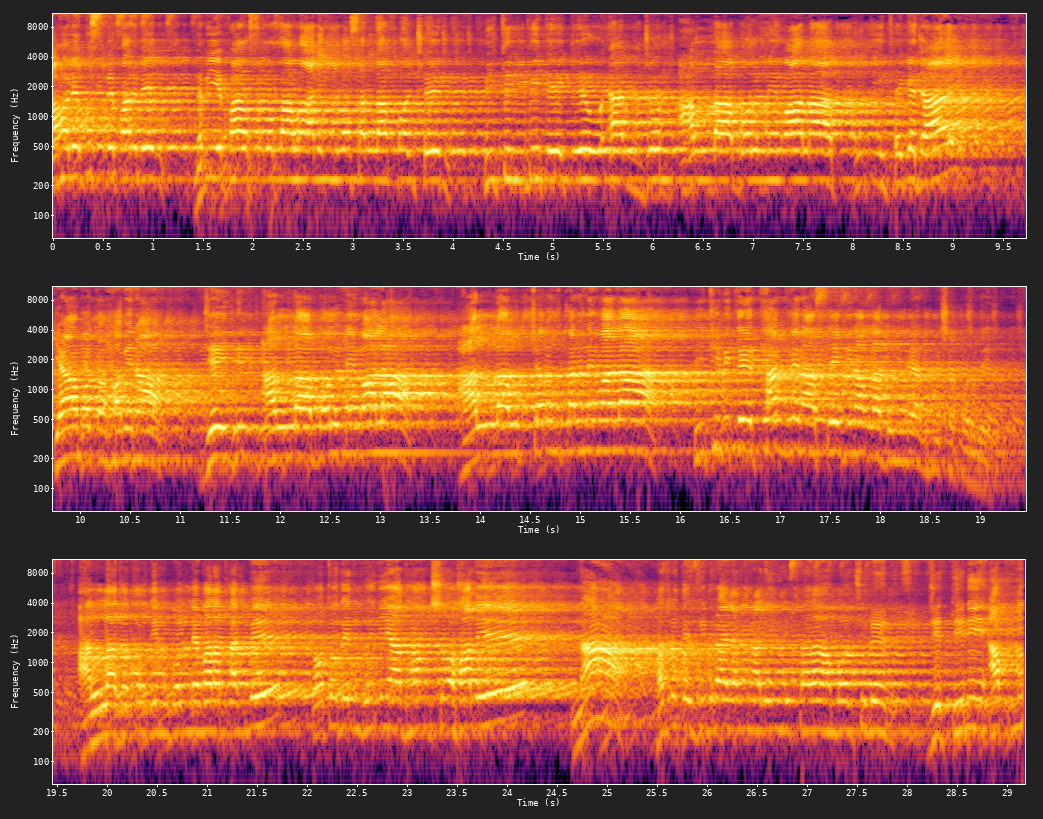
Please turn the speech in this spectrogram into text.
তাহলে বুঝতে পারবেন নবী সাল্লাল্লাহু আলাইহি ওয়াসাল্লাম বলছেন, পৃথিবীতে কেউ একজন আল্লাহ বলনেওয়ালা যদি থেকে যায়, কেয়ামত হবে না। যেই দিন আল্লাহ বলনেওয়ালা, আল্লাহ উচ্চারণ করনেওয়ালা পৃথিবীতে থাকবে না, সেই দিন আল্লাহ দুনিয়া ধ্বংস করবে। আল্লাহ যতদিন বলনে মারা থাকবে, ততদিন দুনিয়া ধ্বংস হবে না। হজরত জিবরাইল আলী সালাম বলছিলেন যে তিনি আপনি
